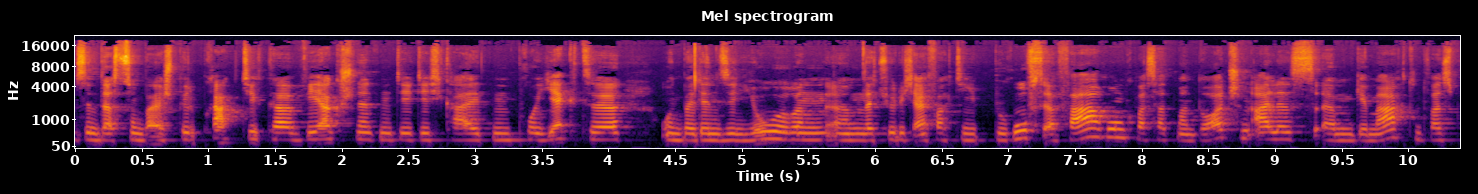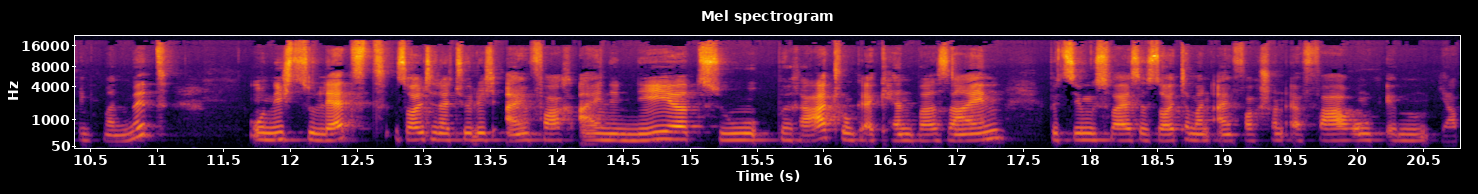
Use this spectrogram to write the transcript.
sind das zum Beispiel Praktika, Werkstättentätigkeiten, Projekte und bei den Senioren ähm, natürlich einfach die Berufserfahrung, was hat man dort schon alles ähm, gemacht und was bringt man mit. Und nicht zuletzt sollte natürlich einfach eine Nähe zu Beratung erkennbar sein, beziehungsweise sollte man einfach schon Erfahrung im ja,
